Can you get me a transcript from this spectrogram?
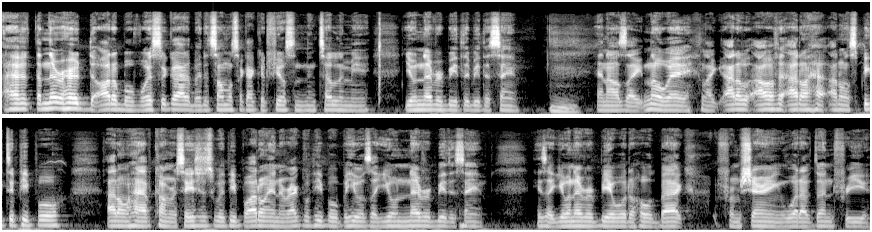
I have I've never heard the audible voice of God, but it's almost like I could feel something telling me, "You'll never be to be the same." Mm. And I was like, "No way!" Like I don't I don't I don't, ha- I don't speak to people, I don't have conversations with people, I don't interact with people. But he was like, "You'll never be the same." He's like, "You'll never be able to hold back from sharing what I've done for you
